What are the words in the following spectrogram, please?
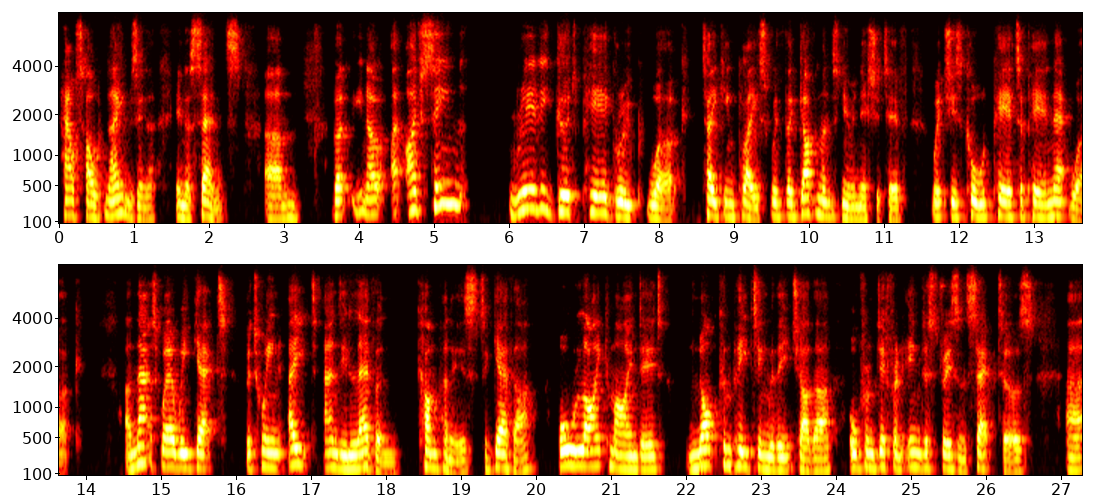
Household names in a in a sense. Um, but you know, I, I've seen really good peer group work taking place with the government's new initiative, which is called peer-to-peer network, and that's where we get between eight and eleven companies together all like minded, not competing with each other, all from different industries and sectors. Uh,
